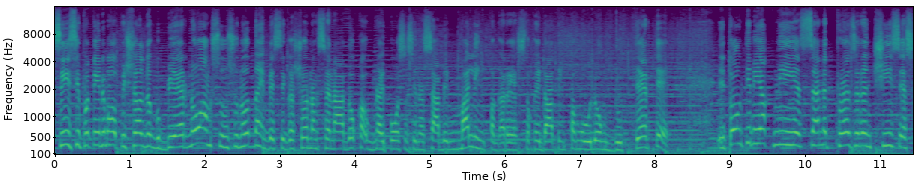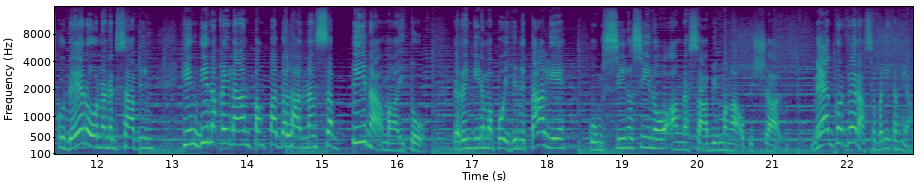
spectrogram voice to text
Sisiputin ng mga opisyal ng gobyerno ang susunod na investigasyon ng Senado kaugnay po sa sinasabing maling pag-aresto kay dating Pangulong Duterte. Ito ang tiniyak ni Senate President Cheese Escudero na nagsabing hindi na kailangan pang padalhan ng sabpina ang mga ito. Pero hindi naman po idinetalye kung sino-sino ang nasabing mga opisyal. Mayan Corvera sa balitang yan.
